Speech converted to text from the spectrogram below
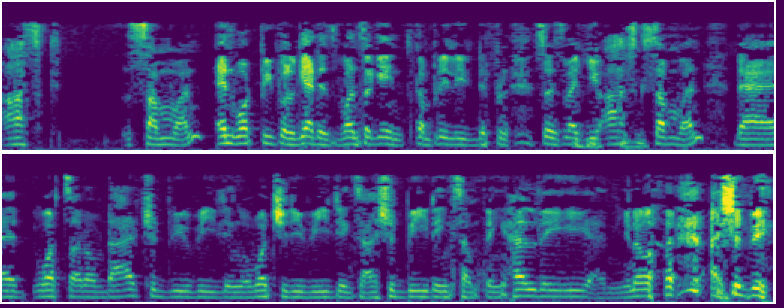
ask someone and what people get is once again completely different. So it's like you ask someone that what sort of diet should you be eating or what should you be eating? So i should be eating something healthy and you know i should be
